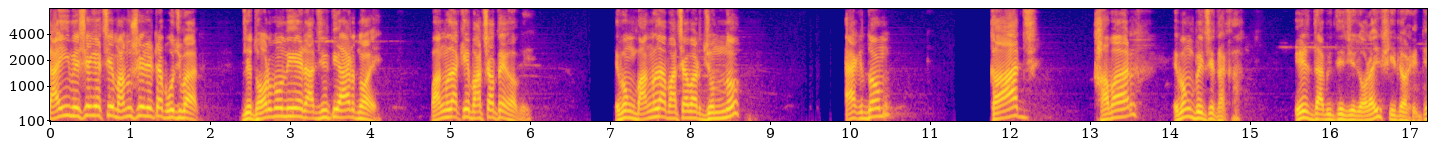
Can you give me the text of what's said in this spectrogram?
টাইম এসে গেছে মানুষের এটা বোঝবার যে ধর্ম নিয়ে রাজনীতি আর নয়, বাংলাকে বাঁচাতে হবে এবং বাংলা বাঁচাবার জন্য একদম কাজ, খাবার এবং বেঁচে থাকা, এর দাবিতে যে লড়াই, সেই লড়াইতে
